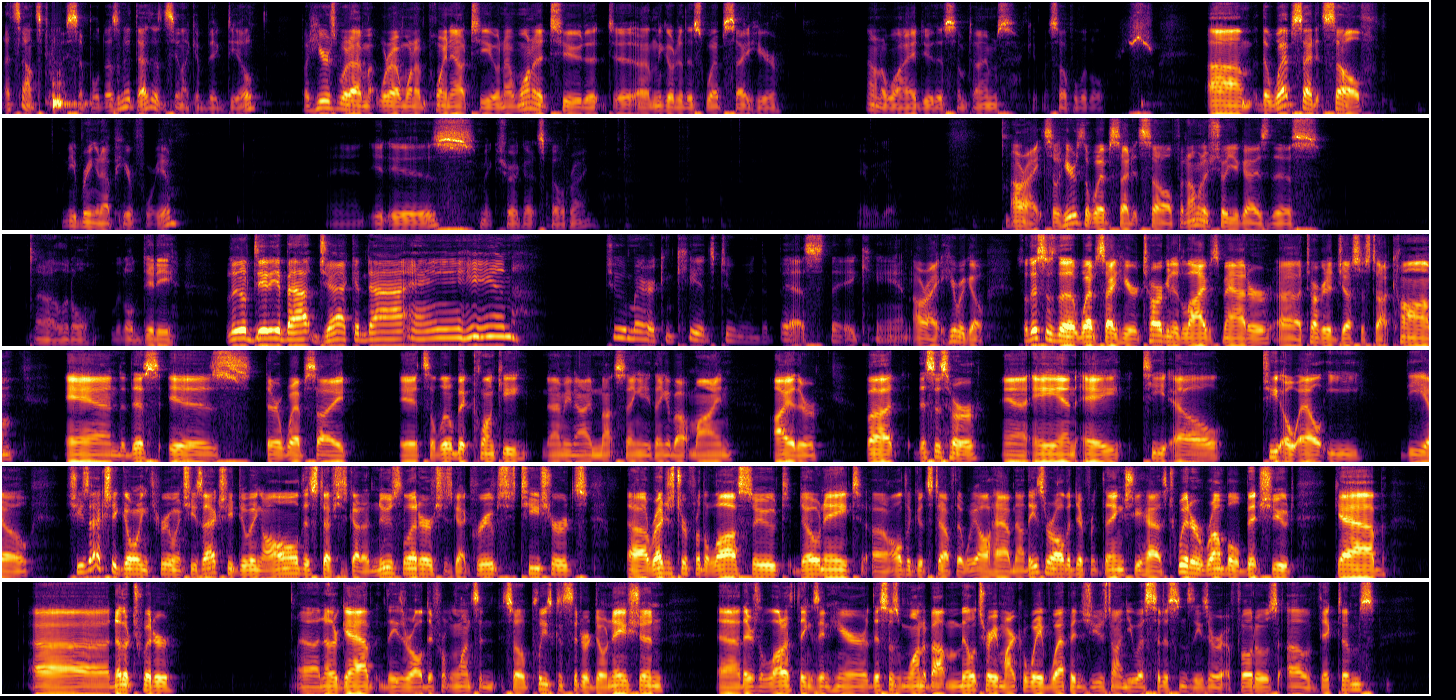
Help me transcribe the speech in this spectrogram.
That sounds fairly simple, doesn't it? That doesn't seem like a big deal. But here's what I'm what I want to point out to you, and I wanted to to, to uh, let me go to this website here. I don't know why I do this sometimes. Get myself a little. Um, the website itself. Let me bring it up here for you. And it is. Make sure I got it spelled right. There we go. All right, so here's the website itself, and I'm going to show you guys this uh, little little ditty, little ditty about Jack and Diane, two American kids doing the best they can. All right, here we go. So this is the website here, Targeted Lives Matter, uh, targetedjustice.com, and this is their website. It's a little bit clunky. I mean, I'm not saying anything about mine either, but this is her, A N A T L T O L E D O. She's actually going through and she's actually doing all this stuff. She's got a newsletter, she's got groups, t shirts, uh, register for the lawsuit, donate, uh, all the good stuff that we all have. Now, these are all the different things. She has Twitter, Rumble, BitChute, Gab, uh, another Twitter, uh, another Gab. These are all different ones. And so please consider a donation. Uh, there's a lot of things in here. This is one about military microwave weapons used on U.S. citizens. These are photos of victims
